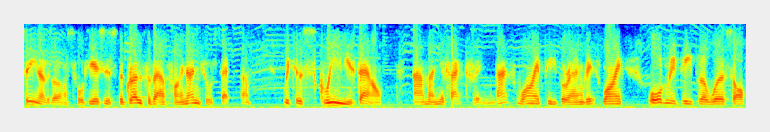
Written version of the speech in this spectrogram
seen over the last 40 years is the growth of our financial sector, which has squeezed out our manufacturing. That's why people are angry. It's why ordinary people are worse off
